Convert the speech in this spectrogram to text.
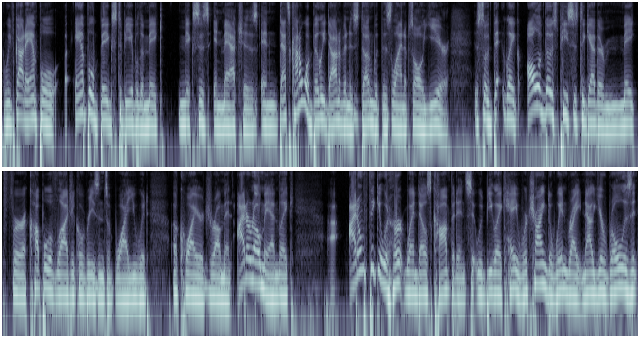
And we've got ample ample bigs to be able to make mixes and matches, and that's kind of what Billy Donovan has done with his lineups all year. So th- like all of those pieces together make for a couple of logical reasons of why you would acquire Drummond. I don't know, man. Like I don't think it would hurt Wendell's confidence. It would be like, hey, we're trying to win right now. Your role isn't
